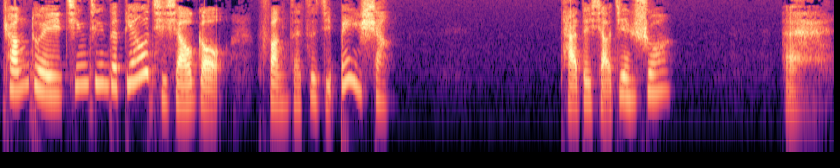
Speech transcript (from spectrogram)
长腿轻轻的叼起小狗，放在自己背上。他对小健说：“哎，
